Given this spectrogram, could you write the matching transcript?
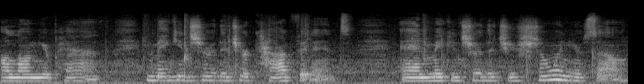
along your path, making sure that you're confident and making sure that you're showing yourself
